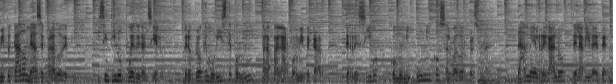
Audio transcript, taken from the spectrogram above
mi pecado me ha separado de ti, y sin ti no puedo ir al cielo, pero creo que moriste por mí para pagar por mi pecado. Te recibo como mi único Salvador personal. Dame el regalo de la vida eterna.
